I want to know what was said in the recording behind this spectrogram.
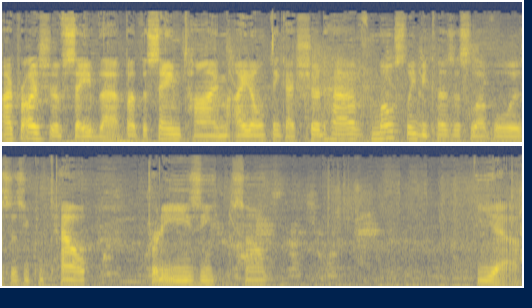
I probably should have saved that, but at the same time, I don't think I should have, mostly because this level is, as you can tell, pretty easy, so... Yeah.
